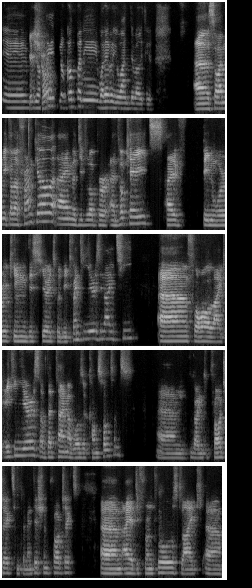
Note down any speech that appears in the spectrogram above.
yeah, your, sure. your company, whatever you want about you. so I'm Nicolas Frankel. I'm a developer advocate. I've been working this year, it will be 20 years in IT. Uh, for like 18 years of that time, I was a consultant, um, going to projects, implementation projects. Um, I had different roles like uh,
